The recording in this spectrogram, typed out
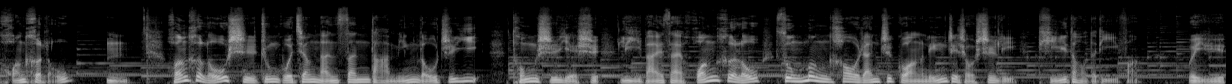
黄鹤楼。嗯，黄鹤楼是中国江南三大名楼之一，同时也是李白在《黄鹤楼送孟浩然之广陵》这首诗里提到的地方，位于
